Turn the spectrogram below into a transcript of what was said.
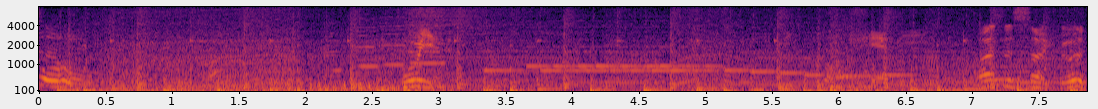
Whoa! Yeah. Oh, Chevy. Why is this so good?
